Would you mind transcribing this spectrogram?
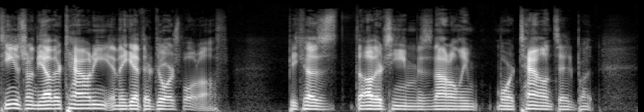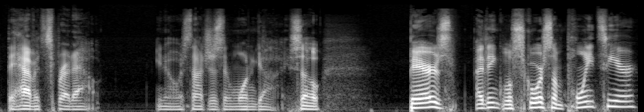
teams from the other county and they get their doors blown off because the other team is not only more talented, but they have it spread out. You know, it's not just in one guy. So Bears, I think, will score some points here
